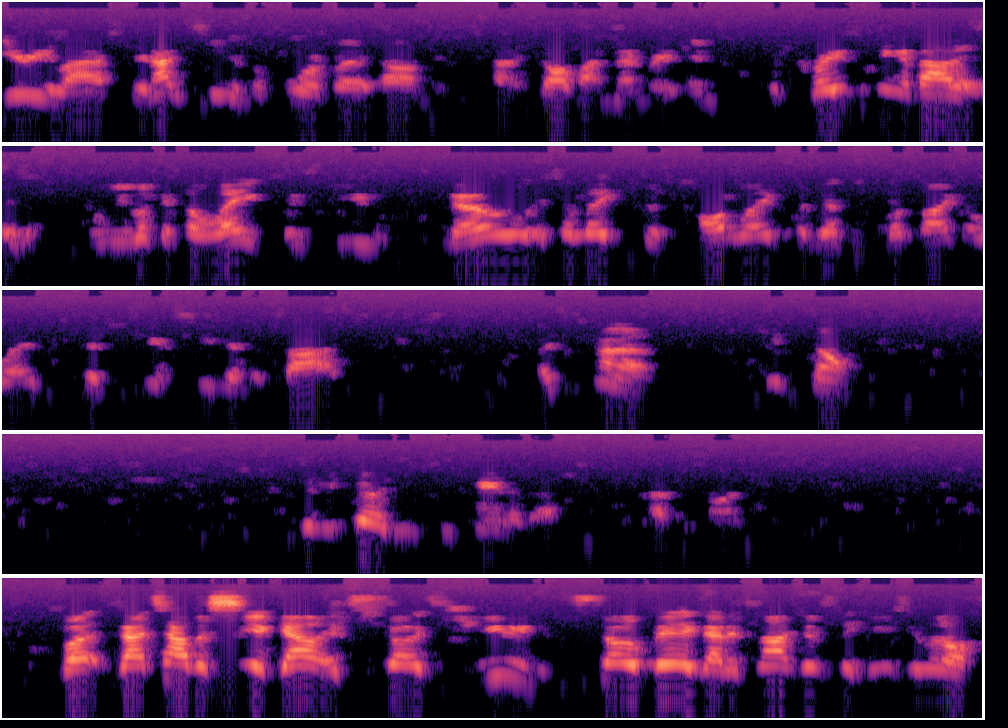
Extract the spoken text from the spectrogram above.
Erie last year, and I'd seen it before, but um, it just kind of jogged my memory. And the crazy thing about it is when you look at the lake, is you know it's a lake, it's called a lake, but it doesn't look like a lake because you can't see the other side. Like you kind of keep going. If you could, you see Canada. That'd be fun. But that's how the Sea of Galilee. It's so it's huge. It's so big that it's not just the easy little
